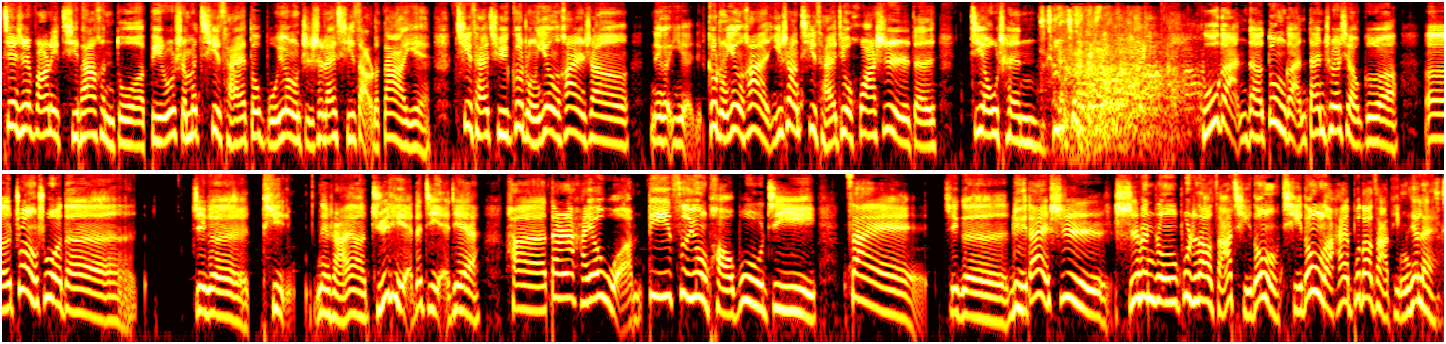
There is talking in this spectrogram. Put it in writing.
健身房里奇葩很多，比如什么器材都不用，只是来洗澡的大爷；器材区各种硬汉上那个也各种硬汉，一上器材就花式的娇嗔。骨感的动感单车小哥，呃，壮硕的这个铁那啥呀，举铁的姐姐，还当然还有我第一次用跑步机在这个履带式十分钟不知道咋启动，启动了还不知道咋停下来。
